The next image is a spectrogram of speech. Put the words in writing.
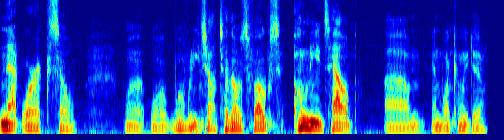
network. So we'll, we'll, we'll, reach out to those folks. Who needs help, um, and what can we do?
